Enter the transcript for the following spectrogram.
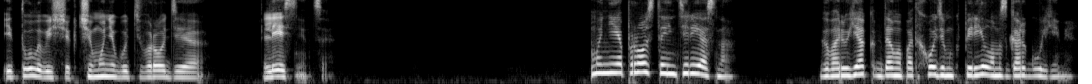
и туловище к чему-нибудь вроде лестницы. Мне просто интересно, говорю я, когда мы подходим к перилам с горгульями.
